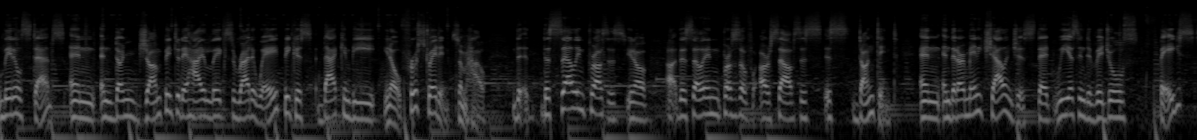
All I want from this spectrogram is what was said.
little steps and and don't jump into the high leagues right away because that can be you know frustrating somehow. The, the selling process you know uh, the selling process of ourselves is is daunting. And and there are many challenges that we as individuals face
